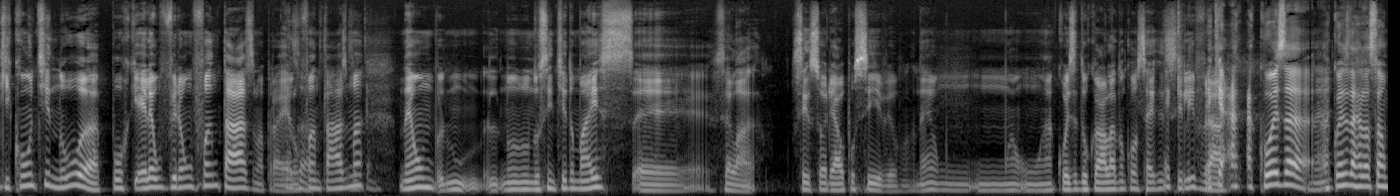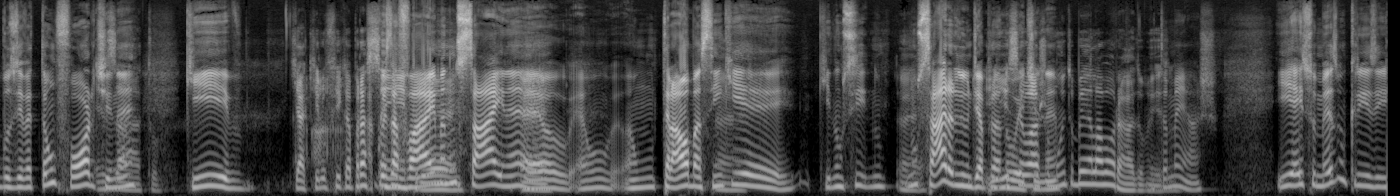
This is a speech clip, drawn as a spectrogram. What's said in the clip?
que continua, porque ele é um- virou um fantasma pra ela. Exato, um fantasma, né, um, um- no, no sentido mais, é, sei lá, sensorial possível, né? Um- uma, uma coisa do qual ela não consegue É se que- livrar. É que a, a coisa, né? a coisa da relação abusiva é tão forte, né? Exato. Que Que aquilo fica pra a sempre. coisa vai, mas é. não sai, né? É. É, o- é um, é um trauma, assim, É. que, que não se não, É. não sara de um dia isso noite, eu acho né? muito bem elaborado Eu mesmo. também acho. E é isso mesmo, Cris e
